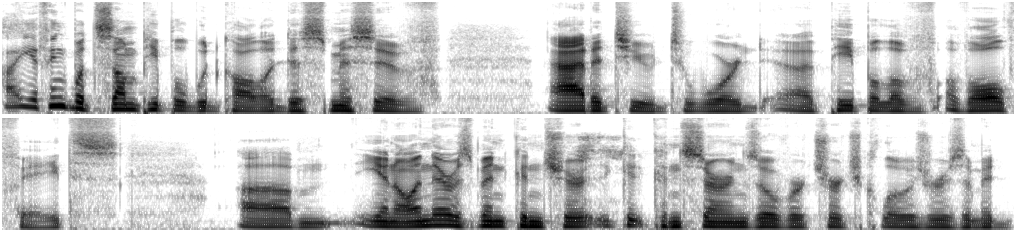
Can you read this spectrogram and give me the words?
I think, what some people would call a dismissive attitude toward uh, people of, of all faiths. Um, you know, and there's been con- concerns over church closures amid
